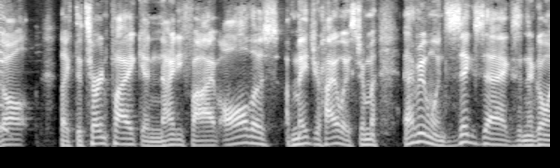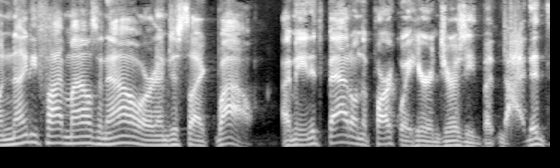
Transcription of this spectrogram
Like all, like the Turnpike and 95, all those major highways. through- Everyone zigzags and they're going 95 miles an hour, and I'm just like, wow. I mean, it's bad on the Parkway here in Jersey, but I, it,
